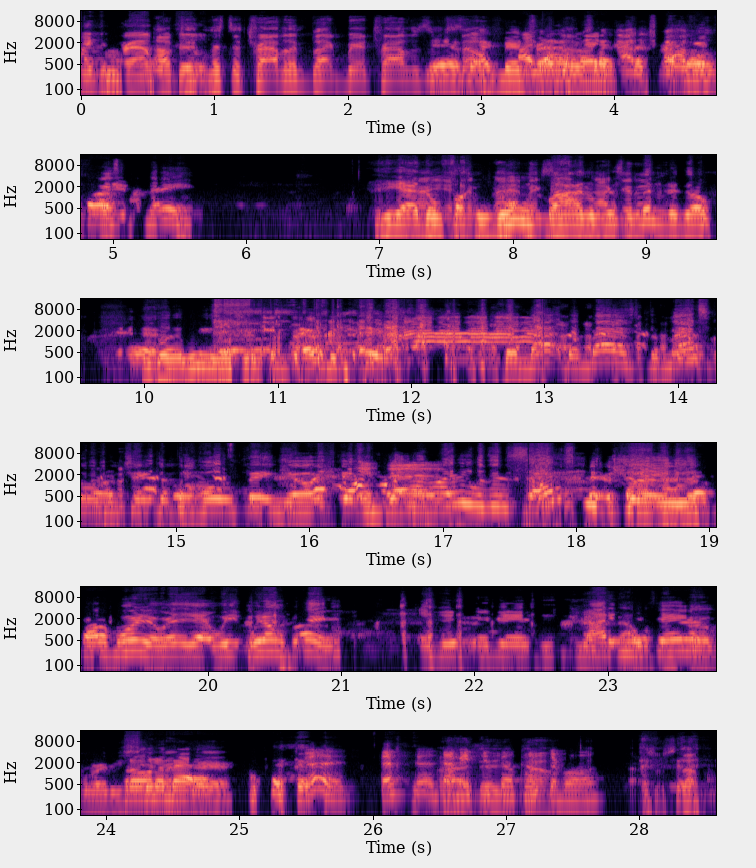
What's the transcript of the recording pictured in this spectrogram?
like to travel Okay, too. Mr. Traveling Blackbeard Travels Yeah, himself. Blackbeard I Travels. I gotta travel. That's my name. He had Right, them fucking fact. goons behind him just a minute ago. Yeah. But we ain't gonna say Definitely did. the, ma- the mask, the mask on changed up the whole thing, yo. It does. he was in South California, we, yeah, we, we don't play. If you if you're not in That your was some chair, thug put on a right mask. there. Good. That's good. That All right, makes you feel you comfortable. That's what's up.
